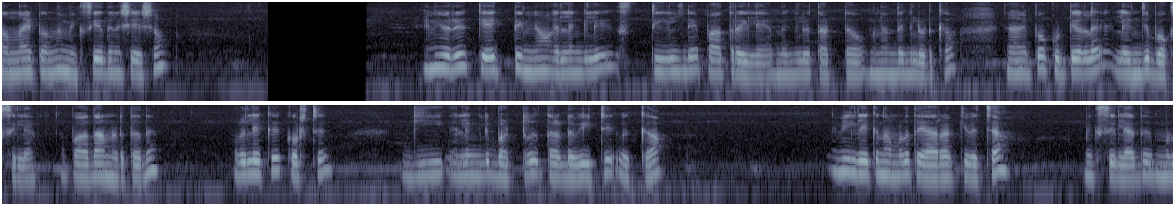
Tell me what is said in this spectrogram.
നന്നായിട്ടൊന്ന് മിക്സ് ചെയ്തതിന് ശേഷം ഇനി ഒരു കേക്ക് ടിന്നോ അല്ലെങ്കിൽ സ്റ്റീലിന്റെ പാത്രമില്ലേ എന്തെങ്കിലും ഒരു തട്ടോ അങ്ങനെ എന്തെങ്കിലും എടുക്കുക ഞാനിപ്പോൾ കുട്ടികളുടെ ലഞ്ച് ബോക്സ് ഇല്ലേ അപ്പോൾ അതാണ് എടുത്തത്. അതിലേക്ക് കുറച്ച് ഗീ അല്ലെങ്കിൽ ബട്ടർ തടവിയിട്ട് വെക്കുക. ഇനി ഇതിലേക്ക് നമ്മൾ തയ്യാറാക്കി വെച്ച മിക്സില്ല അത് നമ്മൾ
